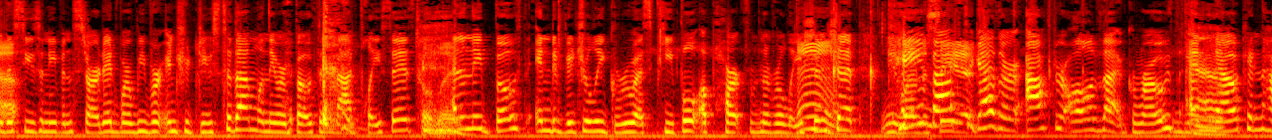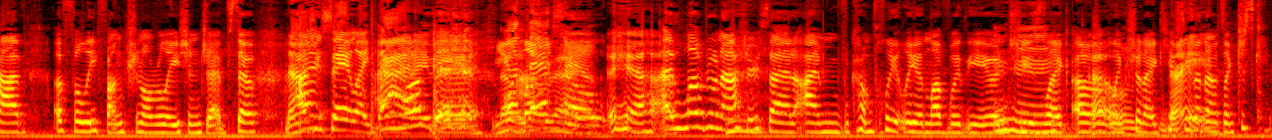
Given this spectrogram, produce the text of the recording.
Yeah. the season even started, where we were introduced to them when they were both in bad places. Totally. And then they both individually grew as people apart from the relationship, mm. You came to back together after all of that growth, Yeah. and now can have a fully functional relationship. So Now I- that you say it like I that, love amen. You On that to see it. note, Yeah. I loved when Asher said, "I'm completely in love with you," and she's like, "Oh, Oh, like should I kiss you?" And I was like, "Just kiss,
